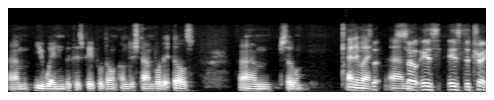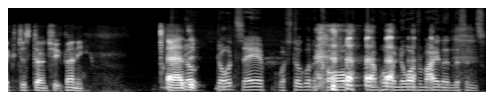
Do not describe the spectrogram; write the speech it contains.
um, you win because people don't understand what it does. Um, so anyway, So, um, so is is the trick just don't shoot Benny? uh, Don't, the, don't say we're still going to call. I'm hoping no one from Ireland listens.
